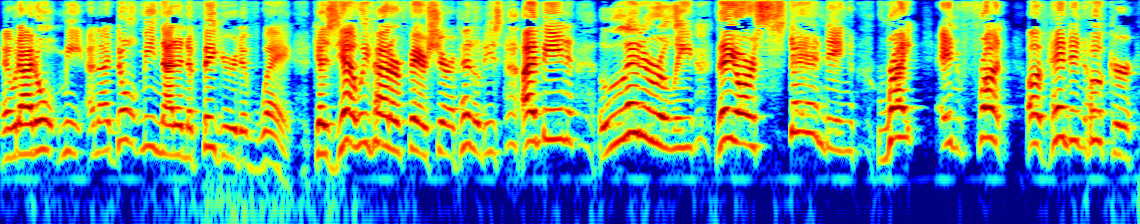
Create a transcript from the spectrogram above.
And what I don't mean, and I don't mean that in a figurative way, because yeah, we've had our fair share of penalties. I mean, literally, they are standing right in front of Hendon Hooker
